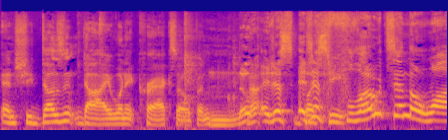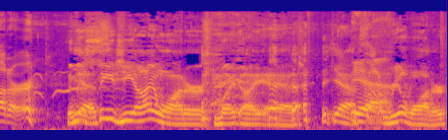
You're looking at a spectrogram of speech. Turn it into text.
and she doesn't die when it cracks open. Nope. No, it just it But just she- floats in the water. In Yes. the CGI water, might I add. Yeah. Yeah. Not real water.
